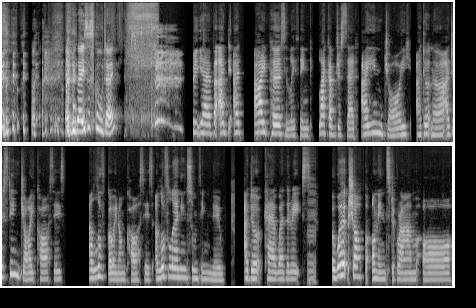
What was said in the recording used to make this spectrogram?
Every day's a school day. but yeah, but I, I, I personally think, like I've just said, I enjoy. I don't know. I just enjoy courses. I love going on courses. I love learning something new. I don't care whether it's a workshop on Instagram or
